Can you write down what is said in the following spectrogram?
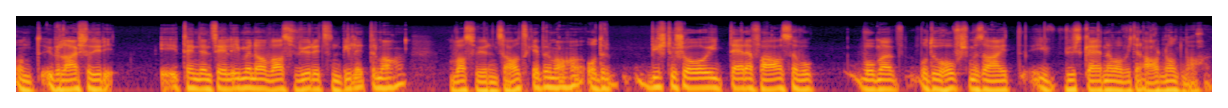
und überlegst du dir tendenziell immer noch, was würde jetzt ein Billetter machen? Was würde ein Salzgeber machen? Oder bist du schon in dieser Phase, wo wo, man, wo du hoffst, man sagt, ich würde gerne mal wieder Arnold machen?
